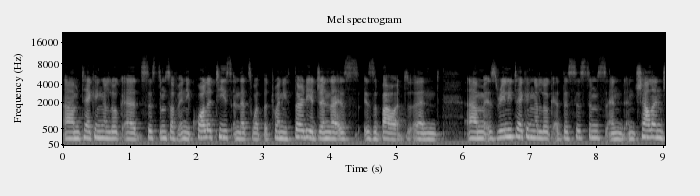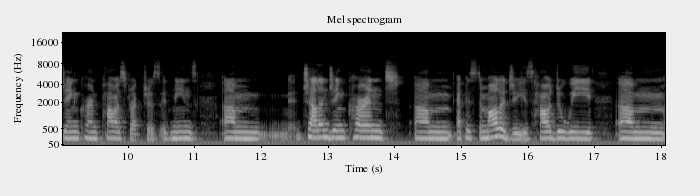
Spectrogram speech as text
um, taking a look at systems of inequalities, and that's what the 2030 agenda is is about, and um, is really taking a look at the systems and, and challenging current power structures. It means um, challenging current epistemologies. How do we um,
